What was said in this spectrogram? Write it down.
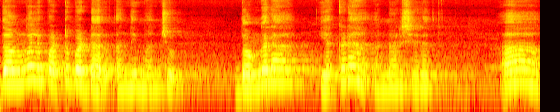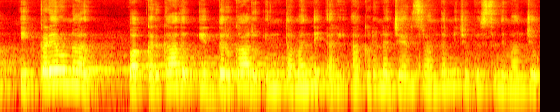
దొంగలు పట్టుబడ్డారు అంది మంచు. దొంగలా? ఎక్కడా? అన్నాడు శరత్. "ఆ, ఇక్కడే ఉన్నారు. ఒక్కరు కాదు ఇద్దరు కాదు ఇంతమంది అని అక్కడున్న జెంట్స్ అందరినీ చూపిస్తుంది మంజు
